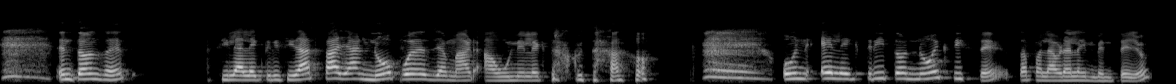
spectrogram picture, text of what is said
Entonces, si la electricidad falla, no puedes llamar a un electrocutado. Un electrito no existe, esta palabra la inventé yo.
